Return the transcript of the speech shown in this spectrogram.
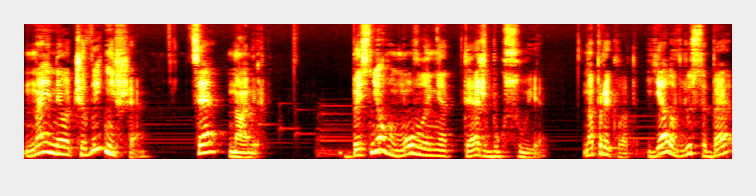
Найнеочевидніше це намір. Без нього мовлення теж буксує. Наприклад, я ловлю себе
